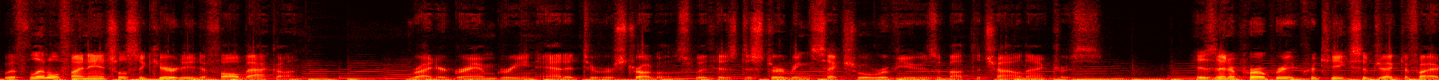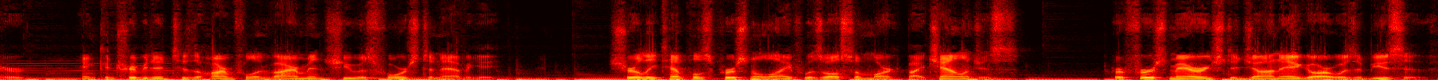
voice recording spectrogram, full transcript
with little financial security to fall back on. Writer Graham Greene added to her struggles with his disturbing sexual reviews about the child actress. His inappropriate critiques objectified her and contributed to the harmful environment she was forced to navigate. Shirley Temple's personal life was also marked by challenges. Her first marriage to John Agar was abusive,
